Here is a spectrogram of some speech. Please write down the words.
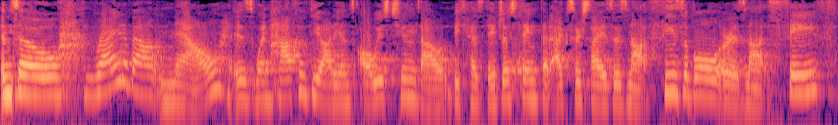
And so, right about now is when half of the audience always tunes out because they just think that exercise is not feasible or is not safe.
